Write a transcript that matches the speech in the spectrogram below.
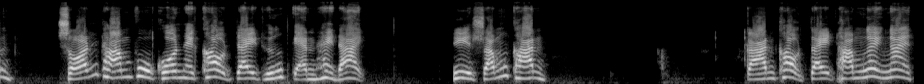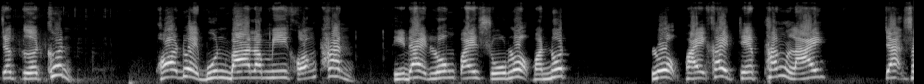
น สอนธรรมผู้คนให้เข้าใจถึงแก่นให้ได้ ที่สำคัญ การเข้าใจทำง่าย ๆ จะเกิดขึ้น เพราะด้วยบุญบารมีของท่านที่ได้ลงไปสู่โลกมนุษย์ โรคภัยไข้เจ็บทั้งหลาย จะส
